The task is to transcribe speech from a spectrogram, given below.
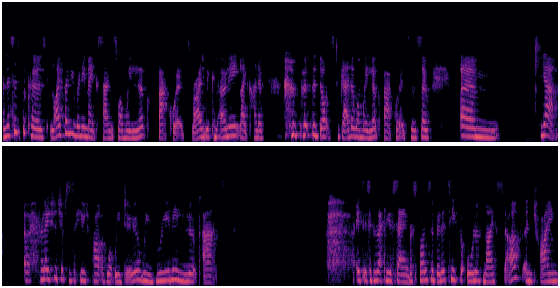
And this is because life only really makes sense when we look backwards, right? We can only like kind of put the dots together when we look backwards. And so, um, yeah, uh, relationships is a huge part of what we do. We really look at it's, it's exactly you're saying responsibility for all of my stuff and trying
